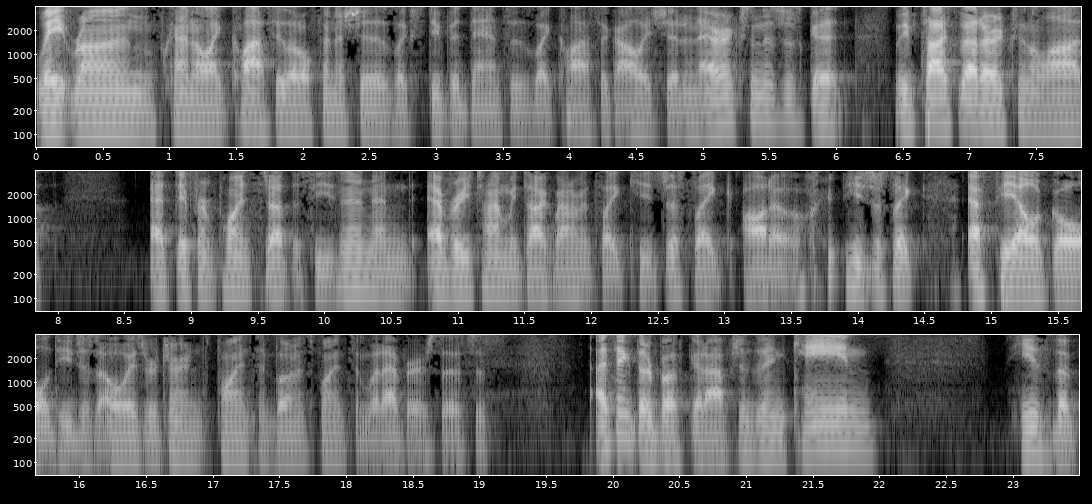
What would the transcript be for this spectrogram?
late runs, kind of like classy little finishes, like stupid dances, like classic Ollie shit. And Eriksen is just good. We've talked about Eriksen a lot at different points throughout the season, and every time we talk about him, it's like he's just like auto. he's just like FPL gold. He just always returns points and bonus points and whatever. So it's just, I think they're both good options. I mean, Kane, he's the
